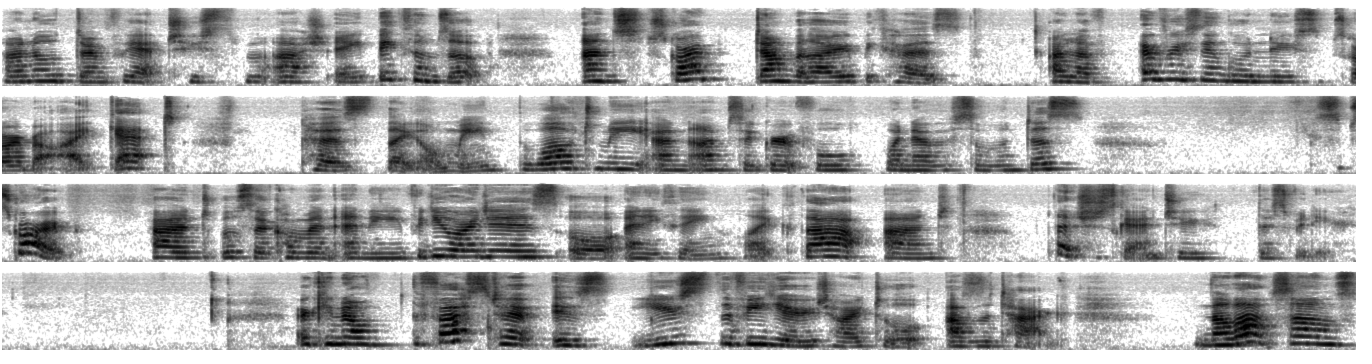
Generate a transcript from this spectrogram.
channel, don't forget to smash a big thumbs up and subscribe down below because I love every single new subscriber I get because they all mean the world to me and I'm so grateful whenever someone does subscribe. And also comment any video ideas or anything like that and let's just get into this video. Okay, now the first tip is use the video title as a tag. Now that sounds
